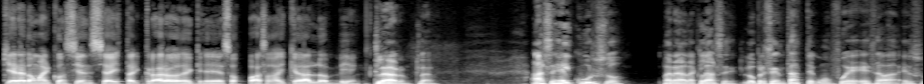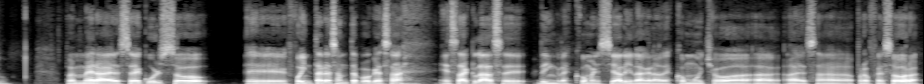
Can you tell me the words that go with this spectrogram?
quiere tomar conciencia y estar claro de que esos pasos hay que darlos bien. claro, claro. Haces el curso para la clase. ¿Lo presentaste? ¿Cómo fue esa, eso? Pues mira, ese curso eh, fue interesante porque esa, esa clase de inglés comercial, y le agradezco mucho a, a- a esa profesora,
